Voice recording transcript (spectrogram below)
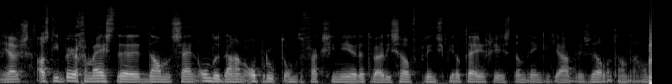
Juist. Als die burgemeester dan zijn onderdaan oproept om te vaccineren... terwijl hij zelf principieel tegen is... dan denk ik, ja, er is wel wat aan de hand.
